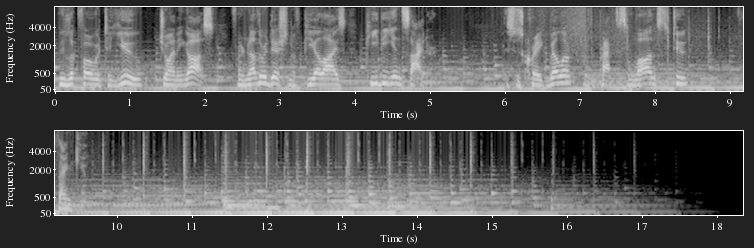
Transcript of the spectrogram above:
We look forward to you joining us for another edition of PLI's PD Insider. This is Craig Miller with the Practicing Law Institute. Thank you.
